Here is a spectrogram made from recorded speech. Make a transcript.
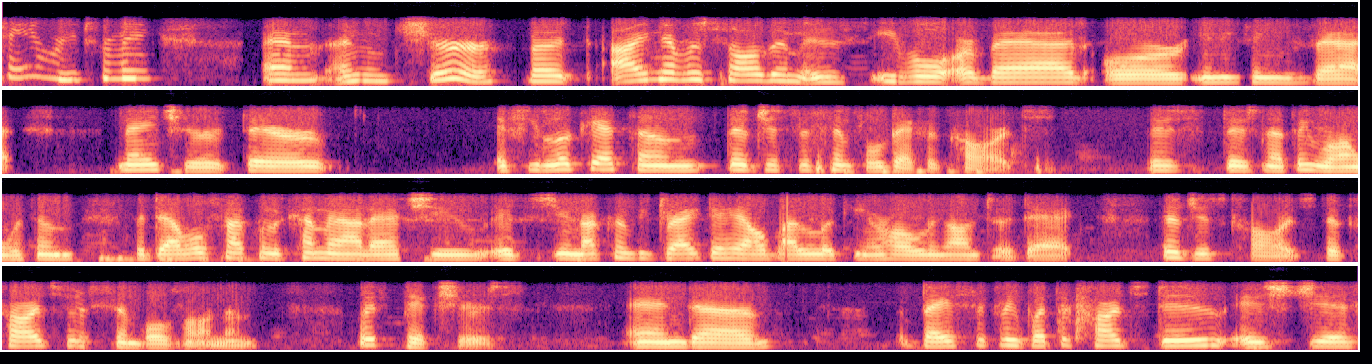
can you read for me? And and sure, but I never saw them as evil or bad or anything of that nature. They're, if you look at them, they're just a simple deck of cards. There's there's nothing wrong with them. The devil's not going to come out at you. It's you're not going to be dragged to hell by looking or holding onto a deck. They're just cards. They're cards with symbols on them, with pictures, and uh, basically what the cards do is just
